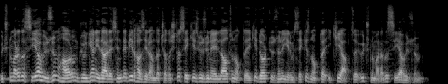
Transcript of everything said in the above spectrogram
Üç numarada siyah üzüm Harun Gülgen idaresinde 1 Haziran'da çalıştı. 800'ünü 56.2, 400'ünü 28.2 yaptı. 3 numaralı siyah üzüm.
